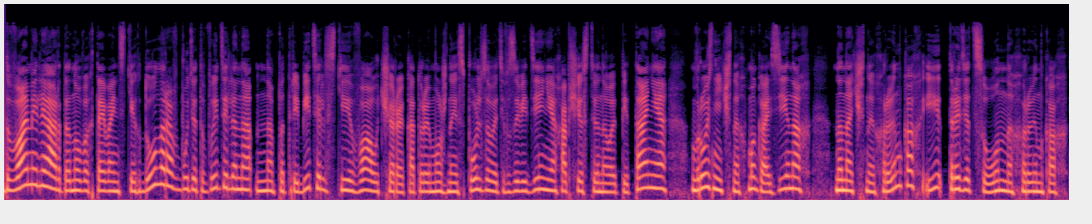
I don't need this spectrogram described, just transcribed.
2 миллиарда новых тайваньских долларов будет выделено на потребительские ваучеры, которые можно использовать в заведениях общественного питания, в розничных магазинах, на ночных рынках и традиционных рынках.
